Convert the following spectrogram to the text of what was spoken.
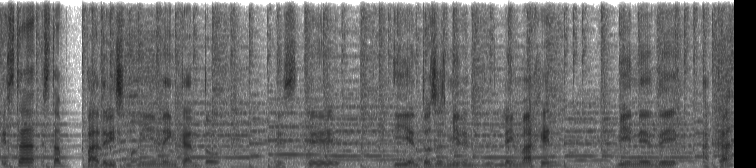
Está, está padrísimo. A mí me encantó. Este. Y entonces miren, la imagen viene de acá.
